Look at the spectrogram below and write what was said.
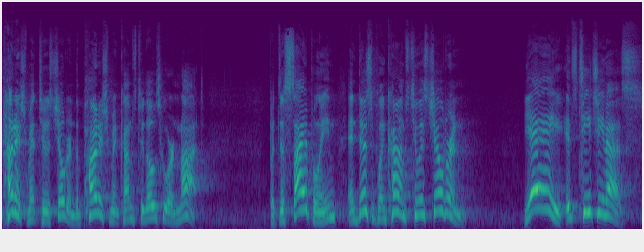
punishment to his children, the punishment comes to those who are not. But discipling and discipline comes to his children. Yay, it's teaching us.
